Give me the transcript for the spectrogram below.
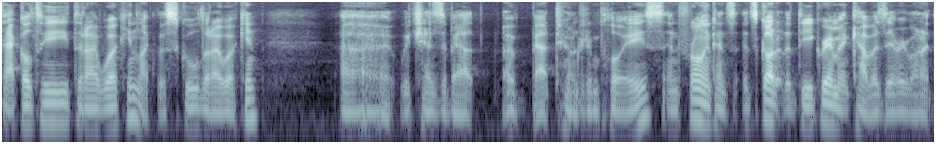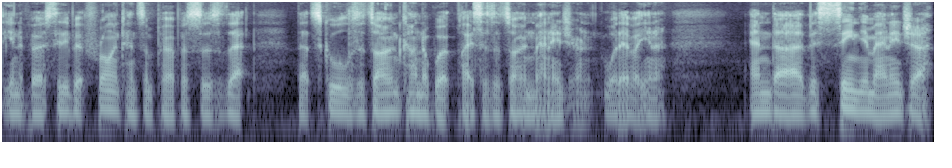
faculty that I work in, like the school that I work in, uh, which has about about 200 employees, and for all intents, it's got it. the agreement covers everyone at the university, but for all intents and purposes, that that school is its own kind of workplace, has its own manager and whatever, you know. And uh, this senior manager,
